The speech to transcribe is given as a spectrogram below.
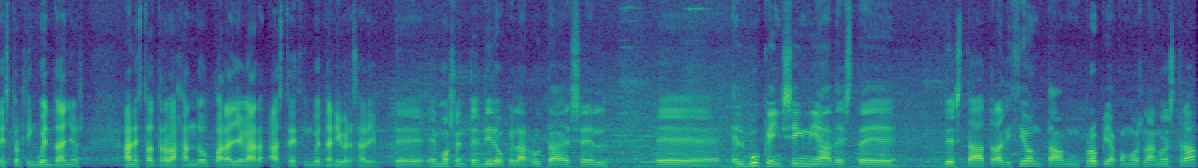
estos 50 años han estado trabajando para llegar a este 50 aniversario. Eh, hemos entendido que la ruta es el, eh, buque insignia este, de esta tradición tan propia como es la nuestra.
